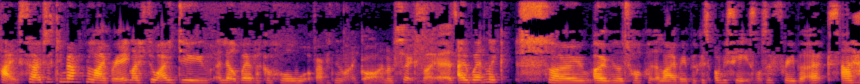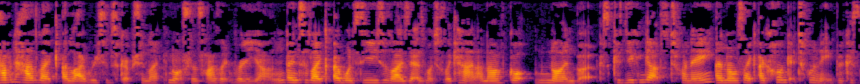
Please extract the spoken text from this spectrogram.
Hi, so I just came back from the library and I thought I'd do a little bit of like a haul of everything that I got and I'm so excited. I went like so over the top at the library because obviously it's lots of free books and I haven't had like a library subscription like not since I was like really young and so like I wanted to utilise it as much as I can and I've got nine books because you can get up to 20 and I was like I can't get 20 because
